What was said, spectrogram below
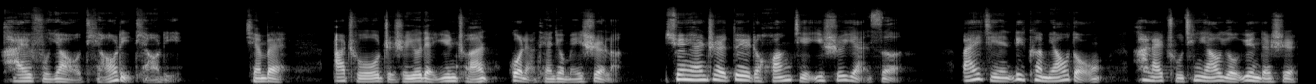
开副药调理调理。”前辈，阿楚只是有点晕船，过两天就没事了。轩辕志对着黄姐一使眼色，白锦立刻秒懂，看来楚清瑶有孕的事，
